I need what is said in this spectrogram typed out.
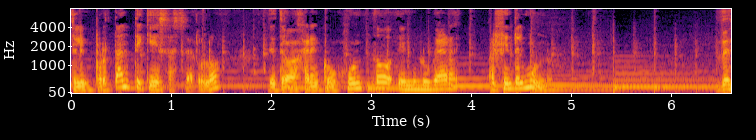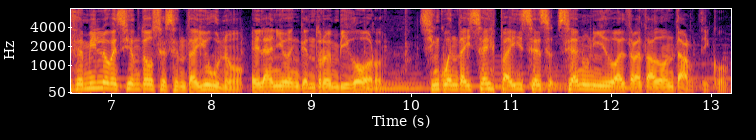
De lo importante que es hacerlo, de trabajar en conjunto en un lugar al fin del mundo. Desde 1961, el año en que entró en vigor, 56 países se han unido al Tratado Antártico.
